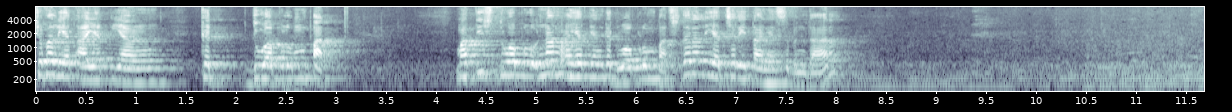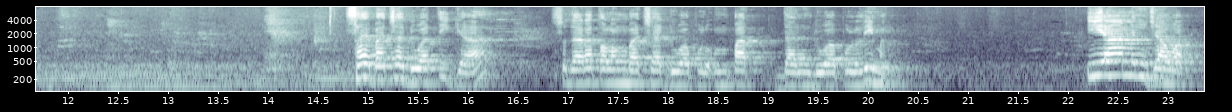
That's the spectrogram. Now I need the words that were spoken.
Coba lihat ayat yang ke-24. Matius 26 ayat yang ke-24. Saudara lihat ceritanya sebentar. Saya baca 23, Saudara tolong baca 24 dan 25. Ia menjawab,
